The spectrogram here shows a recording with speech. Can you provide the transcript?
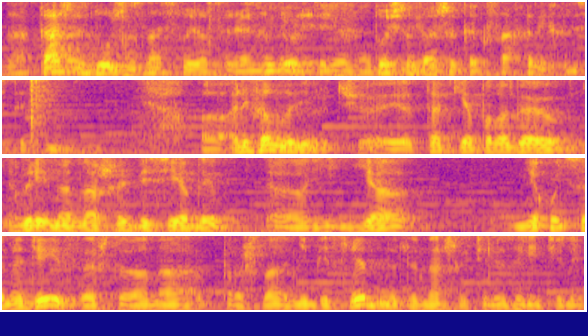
Да? Каждый должен знать свое артериальное Свое давление. артериальное Точно так же, как сахар и холестерин. А, Александр Владимирович, э, так я полагаю, время нашей беседы, э, я, мне хочется надеяться, что она прошла не бесследно для наших телезрителей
